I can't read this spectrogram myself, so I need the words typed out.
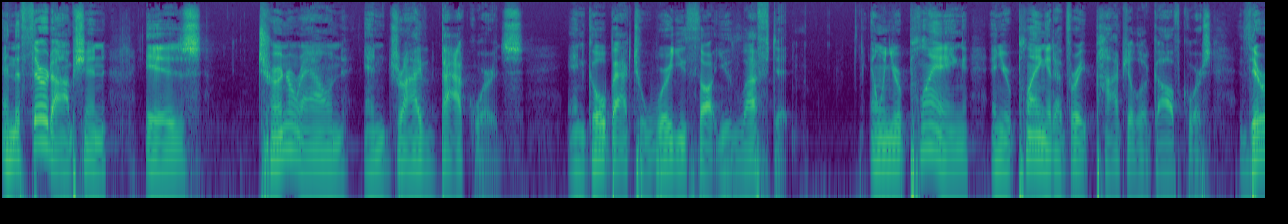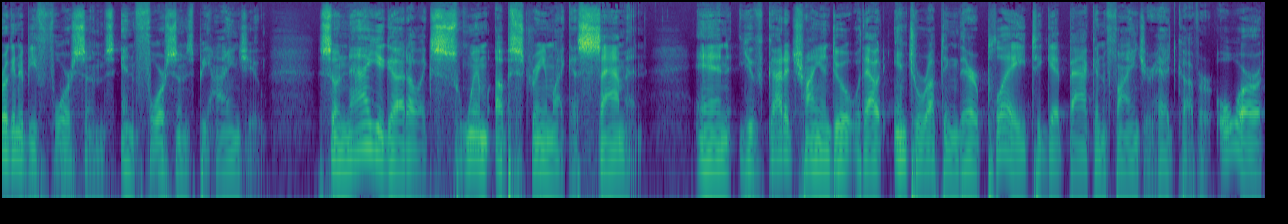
And the third option is turn around and drive backwards and go back to where you thought you left it. And when you're playing and you're playing at a very popular golf course, there are going to be foursomes and foursomes behind you. So now you got to like swim upstream like a salmon. And you've got to try and do it without interrupting their play to get back and find your head cover or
